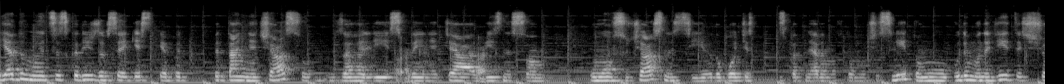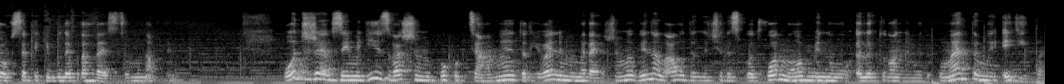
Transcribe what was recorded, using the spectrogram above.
Я думаю, це скоріш за все якесь таке питання часу, взагалі сприйняття так. бізнесом умов сучасності і в роботі з партнерами в тому числі. Тому будемо надіятися, що все-таки буде прогрес в цьому напрямку. Отже, взаємодію з вашими покупцями, торгівельними мережами ви налагодили через платформу обміну електронними документами EDIT.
